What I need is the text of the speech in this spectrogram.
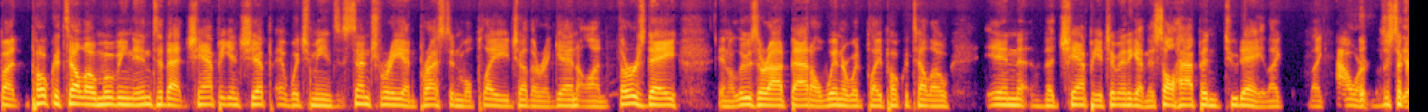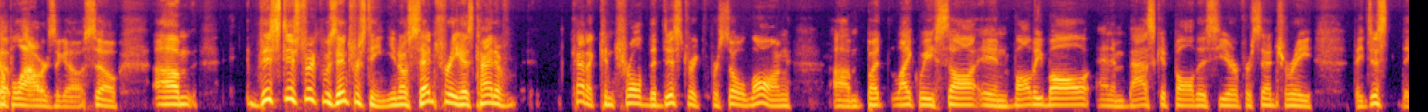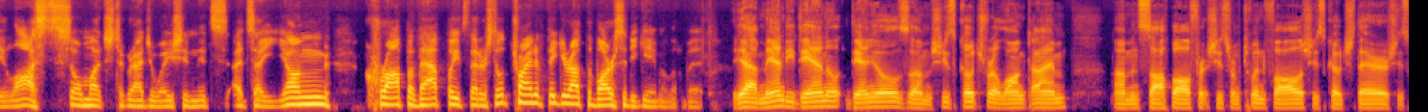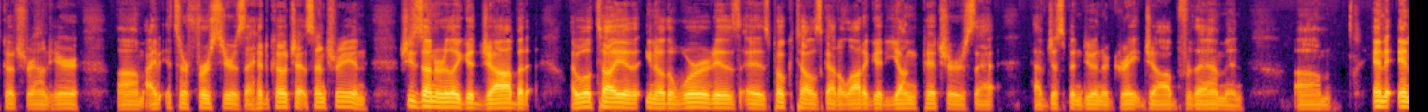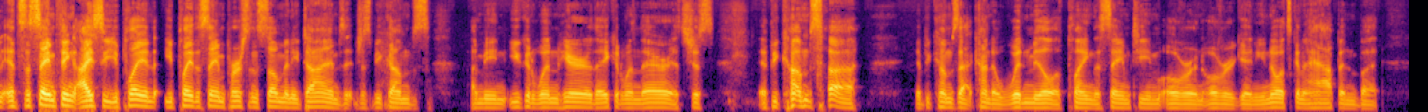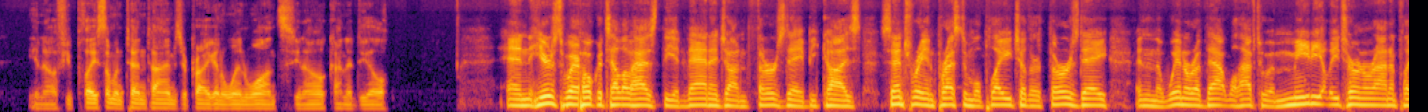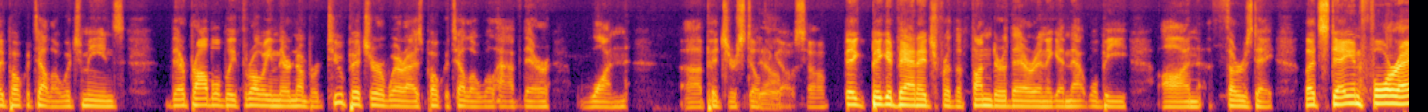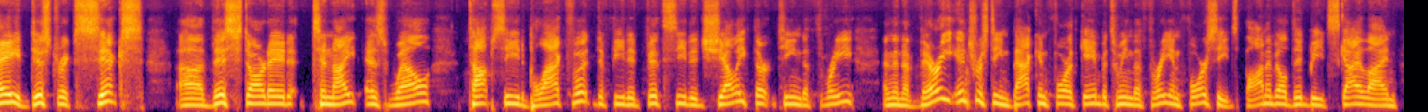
But Pocatello moving into that championship, eh, which means Century and Preston will play each other again on Thursday in a loser out battle. Winner would play Pocatello in the championship. And again, this all happened today, like like hour, just a yep. couple hours ago. So um, this district was interesting. You know, Century has kind of kind of controlled the district for so long um, but like we saw in volleyball and in basketball this year for Century, they just they lost so much to graduation. It's it's a young crop of athletes that are still trying to figure out the varsity game a little bit. Yeah, Mandy Daniel Daniels, um, she's coached for a long time um, in softball. For she's from Twin Falls. She's coached there. She's coached around here. Um, I, it's her first year as the head coach at Century, and she's done a really good job. But I will tell you, you know, the word is is Pocatello's got a lot of good young pitchers that have just been doing a great job for them, and um, and and it's the same thing I see. You play you play the same person so many times, it just becomes. I mean, you could win here, they could win there. It's just it becomes uh it becomes that kind of windmill of playing the same team over and over again. You know it's going to happen, but you know if you play someone 10 times, you're probably going to win once, you know, kind of deal. And here's where Pocatello has the advantage on Thursday because Century and Preston will play each other Thursday, and then the winner of that will have to immediately turn around and play Pocatello, which means they're probably throwing their number two pitcher, whereas Pocatello will have their one uh, pitcher still yeah. to go. So big, big advantage for the Thunder there. And again, that will be on Thursday. Let's stay in 4A, District 6. Uh, this started tonight as well. Top seed Blackfoot defeated fifth seeded Shelley 13 to 3. And then a very interesting back and forth game between the three and four seeds. Bonneville did beat Skyline,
